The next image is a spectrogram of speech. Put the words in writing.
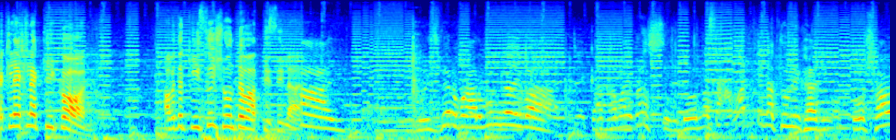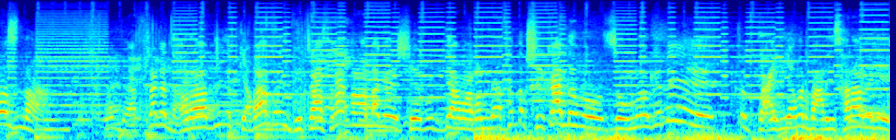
একলা একলা কি কর? আমি তো কিছুই শুনতে পারতেছি না। নাই বুঝতে পারব না এবার। টেকা কামাই করা সুদো না আমার টেকা তুমি খাবি। তো সহজ না। ব্যবসাকে ধরা দিয়ে কেবা করে ভিটাছড়া করা লাগে। সে বুদ্ধি আমার ব্যবসা তো শিখা দেবো। জন্য গেলে তো বাইরে আমার বাড়ি ছাড়া বেরিয়ে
